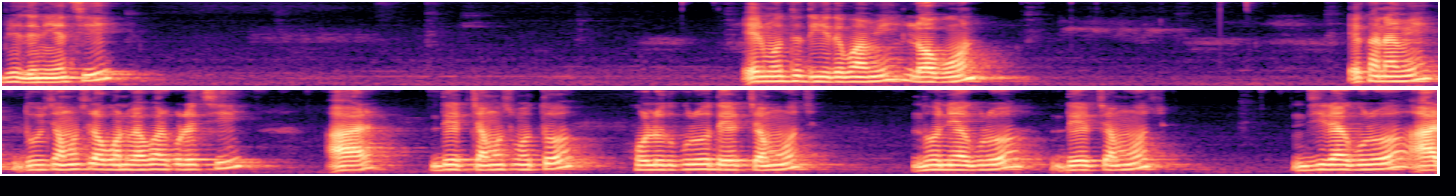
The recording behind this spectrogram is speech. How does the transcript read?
ভেজে নিয়েছি। এর মধ্যে দিয়ে দেবো আমি লবণ। এখানে আমি দুই চামচ লবণ ব্যবহার করেছি আর দেড় চামচ মতো হলুদ গুঁড়ো, দেড় চামচ ধনিয়া গুঁড়ো, দেড় চামচ জিরা গুঁড়ো আর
